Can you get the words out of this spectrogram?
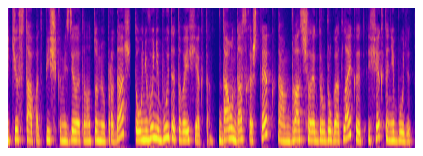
500 подписчиками сделает анатомию продаж, то у него не будет этого эффекта. Да, он даст хэштег, там 20 человек друг друга отлайкают, эффекта не будет.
